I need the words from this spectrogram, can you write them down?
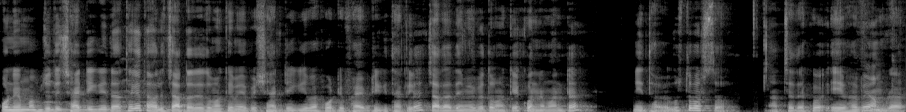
কোণের মাপ যদি ষাট ডিগ্রি দেওয়া থাকে, তাহলে চাঁদা দিয়ে তোমাকে মেপে ষাট ডিগ্রি বা ফোর্টি ফাইভ ডিগ্রি থাকলে চাঁদা দিয়ে মেপে তোমাকে কোণের মানটা নিতে হবে। বুঝতে পারছ? আচ্ছা দেখো, এইভাবে আমরা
